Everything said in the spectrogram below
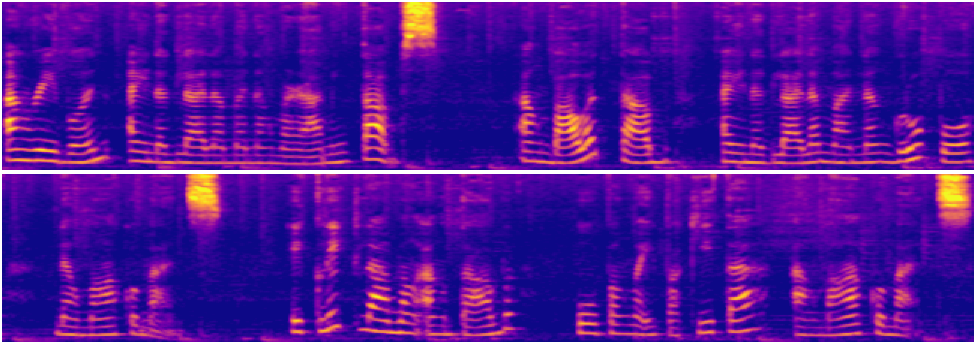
Ang ribbon ay naglalaman ng maraming tabs. Ang bawat tab ay naglalaman ng grupo ng mga commands. I-click lamang ang tab upang maipakita ang mga commands.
